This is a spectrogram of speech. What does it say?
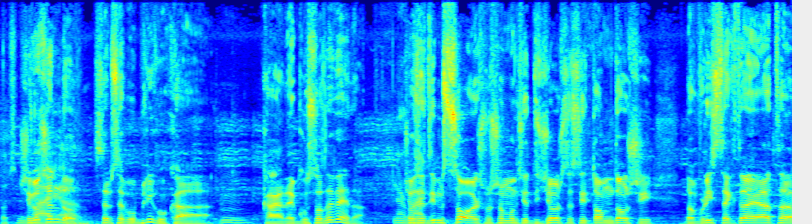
po. Shikoj se ndodh, sepse publiku ka mm. ka edhe gustot e veta. Nëse ti mësohesh për shembull që të dëgjosh se si Tom Doshi do vriste këtë e atë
